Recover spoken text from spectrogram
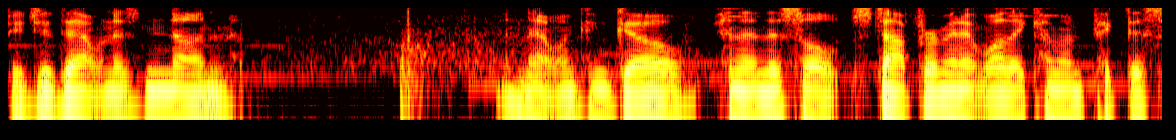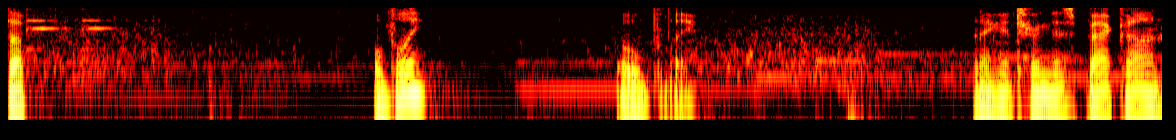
so you do that one as none. And that one can go. And then this will stop for a minute while they come and pick this up. Hopefully. Hopefully. And I can turn this back on.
